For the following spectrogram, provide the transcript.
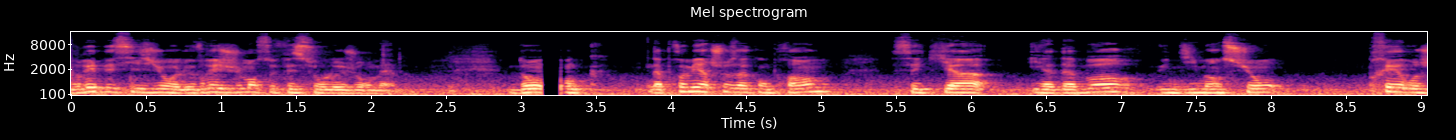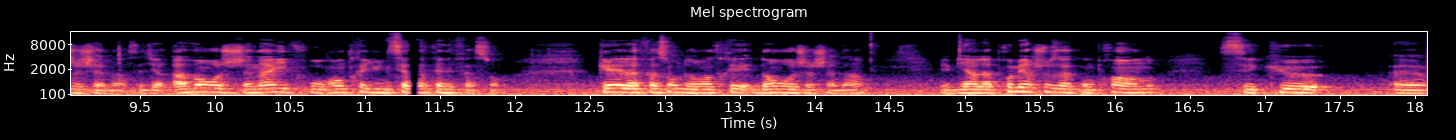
vraie décision et le vrai jugement se fait sur le jour même. Donc la première chose à comprendre, c'est qu'il y a, y a d'abord une dimension pré-Rosh Hashanah, c'est-à-dire avant Rosh Hashanah, il faut rentrer d'une certaine façon. Quelle est la façon de rentrer dans Rosh Hashanah? Eh bien, la première chose à comprendre, c'est que euh,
